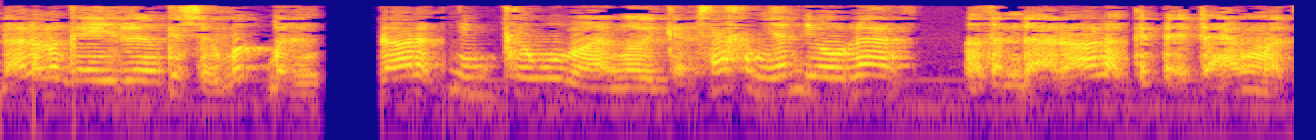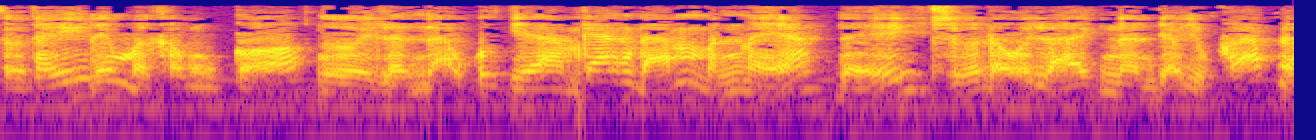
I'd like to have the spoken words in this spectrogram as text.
Đó là nó gây lên cái sự bất bình. Đó là những khu mà người cảnh sát không dám vô nữa. Thành ra đó là cái tệ trạng mà tôi thấy nếu mà không có người lãnh đạo quốc gia can đảm mạnh mẽ để sửa đổi lại nền giáo dục pháp đó,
